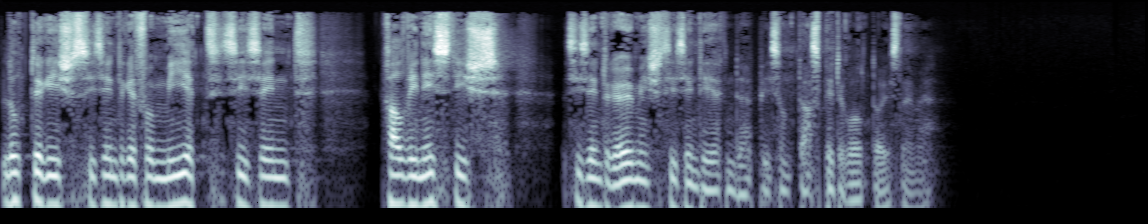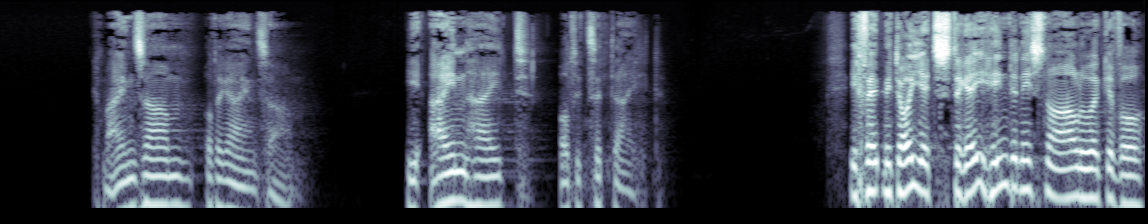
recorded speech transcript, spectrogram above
lutherisch, sie sind reformiert, sie sind kalvinistisch, sie sind römisch, sie sind irgendetwas und das bedroht uns nicht mehr. Gemeinsam oder einsam, in Einheit oder zerteilt. Ich werde mit euch jetzt drei Hindernisse noch anschauen, wo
